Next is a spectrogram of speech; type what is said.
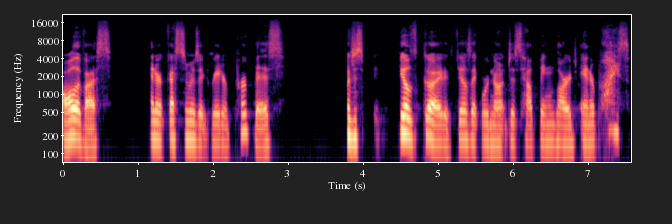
all of us and our customers a greater purpose, it just it feels good. It feels like we're not just helping large enterprise.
